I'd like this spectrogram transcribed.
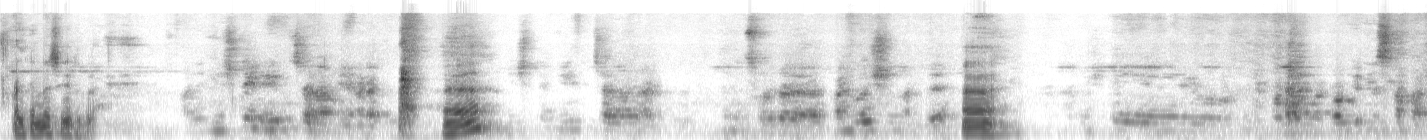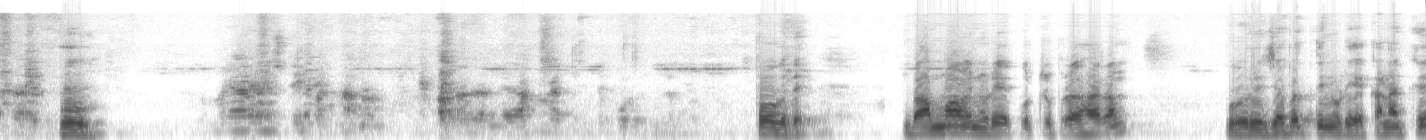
அதுக்கு என்ன செய்யறது? அது நிஷ்டை நீடிச்சாதான் நடக்குது. ஆ? ஆ, டுவெண்ட்டி மினிட்ஸ்லாம் ரொம்ப நேரம் அது அந்த போகுது. போகுது இப்போ அம்மாவினுடைய கூற்று பிரகாரம் ஒரு ஜெபத்தினுடைய கணக்கு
